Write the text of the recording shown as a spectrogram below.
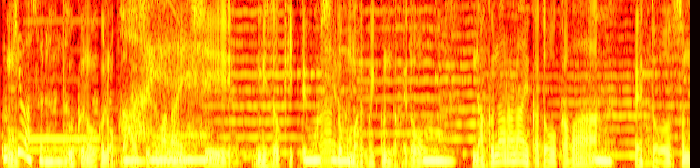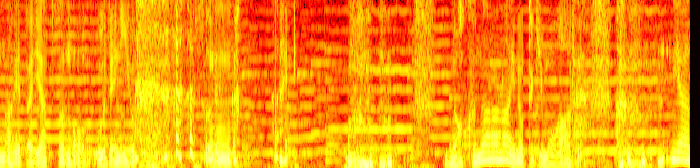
うん浮きはするんだ。浮くの浮くの。だからあ沈まないし、水を切っていくからどこまでも行くんだけど、うんなくならないかどうかは、うんえっと、その投げたやつの腕による。そうですか。はい。なくならないのって疑問ある？いや、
